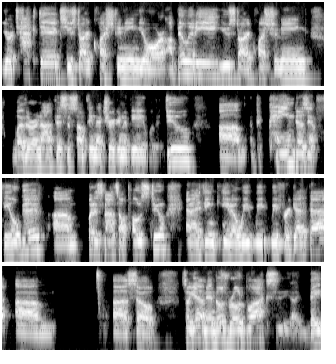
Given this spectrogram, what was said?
your tactics you start questioning your ability you start questioning whether or not this is something that you're going to be able to do um, pain doesn't feel good um, but it's not supposed to and i think you know we we, we forget that um, uh, so so yeah man those roadblocks they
